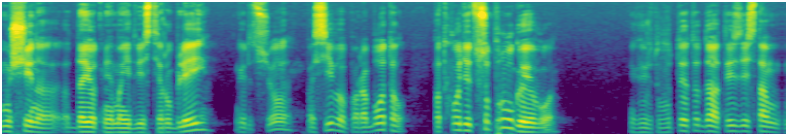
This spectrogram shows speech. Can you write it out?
мужчина отдает мне мои 200 рублей, говорит, все, спасибо, поработал. Подходит супруга его и говорит, вот это да, ты здесь там,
